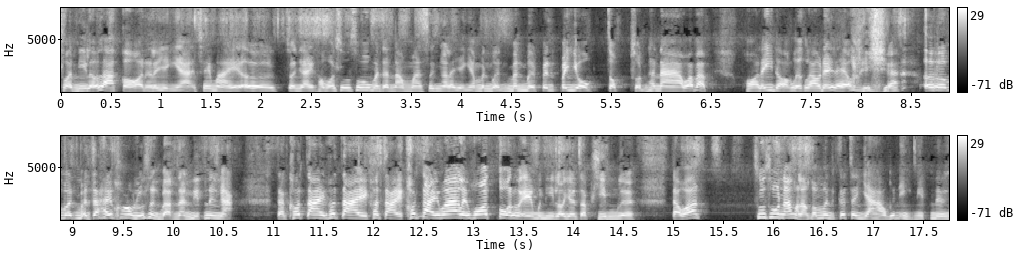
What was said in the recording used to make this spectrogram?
สวัสดีแล้วลาก่อนอะไรอย่างเงี้ยใช่ไหมเออส่วนใหญ่คำว่าสู้ๆมันจะนำมาซึ่งอะไรอย่างเงี้ยมันเหมือนมันเหมือนเป็นประโยคจบสนทนาว่าแบบ พอแล้วอีดอกเลิกเล่าได้แล้วอะไรอย่างเงี้ยเออมันมันจะให้ความรู้สึกแบบนั้นนิดนึงอะแต่เข้าใจเข้าใจเข้าใจเข้าใจมากเลยเพราะาตัวเราเองบางทีเรายังจะพิมพ์เลย แต่ว่าสู้ๆนะของเราก็มันก็จะยาวขึ้นอีกนิดนึง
